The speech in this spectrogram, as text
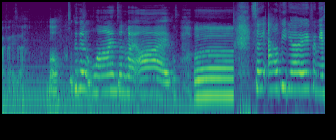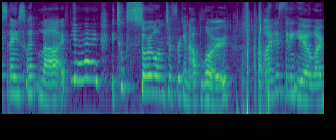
Look at my face there. Lol. Look at the lines on my eyes. Uh. So our video from yesterday just went live. Yay! It took so long to freaking upload. I'm just sitting here like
